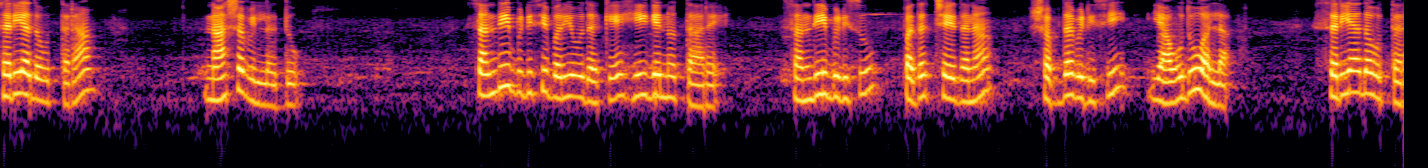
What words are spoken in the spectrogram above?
ಸರಿಯಾದ ಉತ್ತರ ನಾಶವಿಲ್ಲದ್ದು. ಸಂಧಿ ಬಿಡಿಸಿ ಬರೆಯುವುದಕ್ಕೆ ಹೀಗೆನ್ನುತ್ತಾರೆ. ಸಂಧಿ ಬಿಡಿಸು, ಪದಚ್ಛೇದನ, ಶಬ್ದ ಬಿಡಿಸಿ ಯಾವುದೂ ಅಲ್ಲ. ಸರಿಯಾದ ಉತ್ತರ,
